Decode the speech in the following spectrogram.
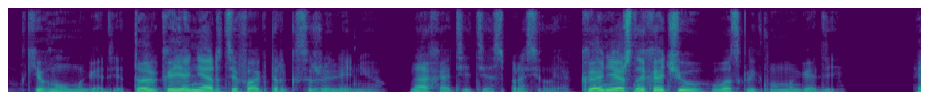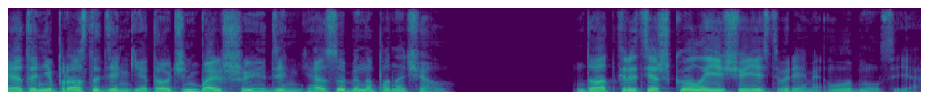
— кивнул Магади. «Только я не артефактор, к сожалению». «А хотите?» — спросил я. «Конечно хочу!» — воскликнул Магади. «Это не просто деньги, это очень большие деньги, особенно поначалу». «До открытия школы еще есть время», — улыбнулся я.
